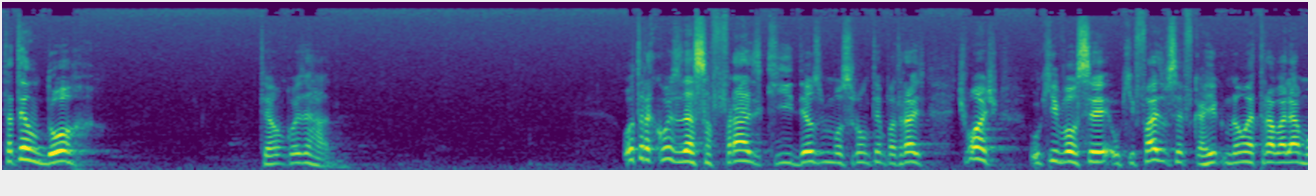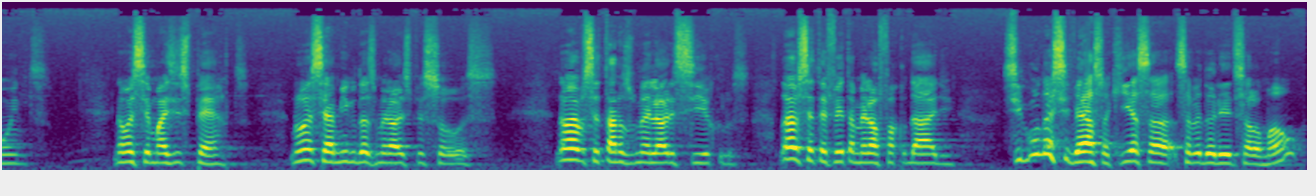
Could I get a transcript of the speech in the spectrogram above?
Está tendo dor? Tem uma coisa errada. Outra coisa dessa frase que Deus me mostrou um tempo atrás, Timóteo, o que, você, o que faz você ficar rico não é trabalhar muito, não é ser mais esperto, não é ser amigo das melhores pessoas, não é você estar nos melhores círculos, não é você ter feito a melhor faculdade, Segundo esse verso aqui, essa sabedoria de Salomão,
